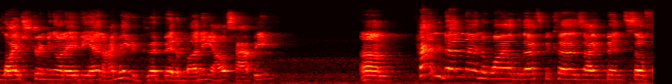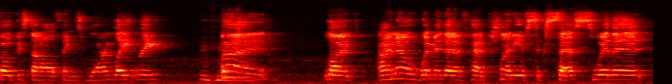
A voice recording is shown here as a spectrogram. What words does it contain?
live streaming on AVN. I made a good bit of money. I was happy. Um, hadn't done that in a while, but that's because I've been so focused on all things worn lately. Mm-hmm. But like, I know women that have had plenty of success with it.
